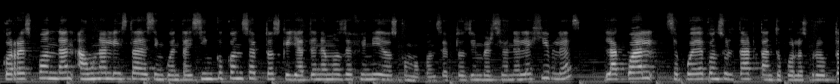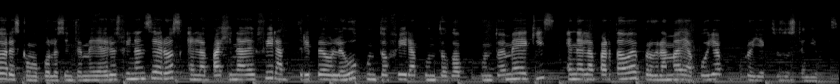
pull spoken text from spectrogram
correspondan a una lista de 55 conceptos que ya tenemos definidos como conceptos de inversión elegibles, la cual se puede consultar tanto por los productores como por los intermediarios financieros en la página de FIRA, www.fira.gov.mx, en el apartado de programa de apoyo a proyectos sostenibles.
